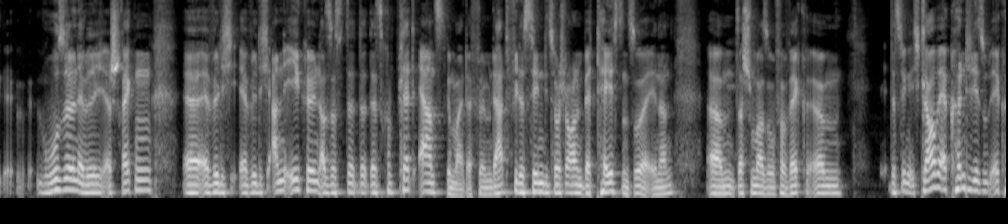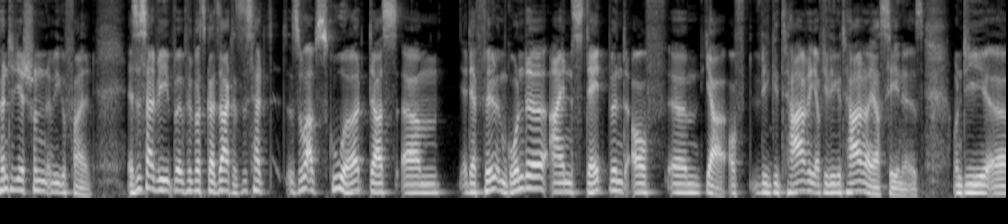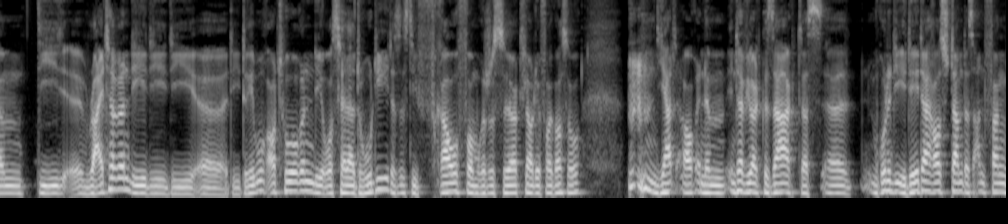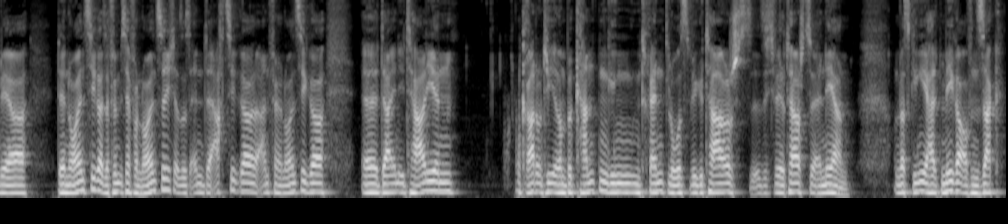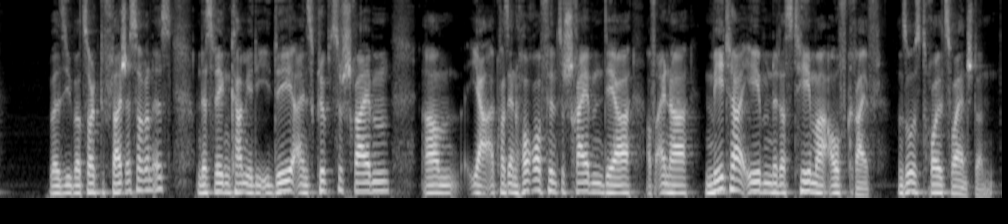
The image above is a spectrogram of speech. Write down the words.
gruseln, er will dich erschrecken, äh, er will dich, er will dich anekeln. Also das, das, das ist komplett ernst gemeint der Film. Der hat viele Szenen, die zum Beispiel auch an Bad Taste und so erinnern. Ähm, das schon mal so vorweg. Ähm, deswegen, ich glaube, er könnte dir so, er könnte dir schon irgendwie gefallen. Es ist halt, wie, wie Pascal sagt, es ist halt so obskur, dass ähm, der Film im Grunde ein Statement auf, ähm, ja, auf Vegetarier, auf die Vegetarier-Szene ist. Und die, ähm, die äh, Writerin, die, die, die, äh, die Drehbuchautorin, die Rossella Drudi, das ist die Frau vom Regisseur Claudio Fragoso, die hat auch in einem Interview halt gesagt, dass äh, im Grunde die Idee daraus stammt, dass Anfang der der 90er, also der Film ist ja von 90, also das Ende der 80er, Anfang der 90er, äh, da in Italien gerade unter ihren Bekannten ging ein Trend los, vegetarisch, sich vegetarisch zu ernähren. Und das ging ihr halt mega auf den Sack, weil sie überzeugte Fleischesserin ist. Und deswegen kam ihr die Idee, ein Skript zu schreiben, ähm, ja, quasi einen Horrorfilm zu schreiben, der auf einer Metaebene das Thema aufgreift. Und so ist Troll 2 entstanden.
